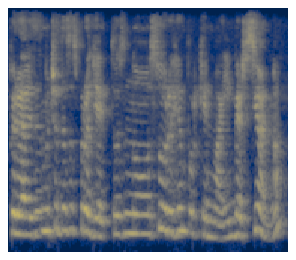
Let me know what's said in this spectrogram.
pero a veces muchos de esos proyectos no surgen porque no hay inversión, ¿no?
